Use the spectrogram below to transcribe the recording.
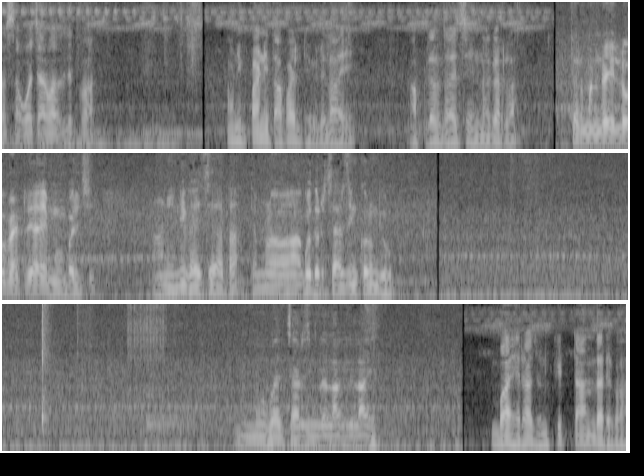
आता सव्वा चार वाजलेत पहा आणि पाणी तापायला ठेवलेलं आहे. आपल्याला जायचं आहे नगरला. तर मंडळी लो बॅटरी आहे मोबाईलची आणि निघायचं आहे आता. त्यामुळं अगोदर चार्जिंग करून घेऊ. मोबाईल चार्जिंगला लागलेला आहे. बाहेर अजून किट्टा अंधार आहे बा.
